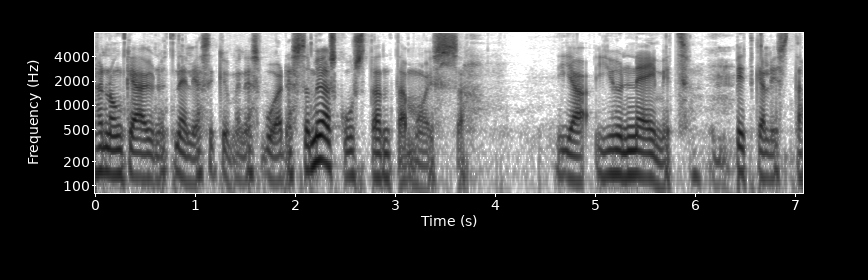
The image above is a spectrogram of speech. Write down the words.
hän on käynyt 40 vuodessa myös kustantamoissa ja you name it, pitkä lista.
